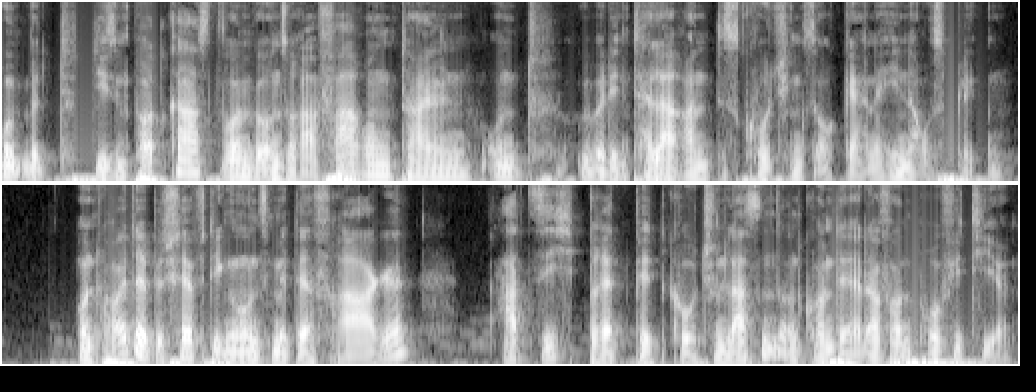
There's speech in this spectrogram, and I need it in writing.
Und mit diesem Podcast wollen wir unsere Erfahrungen teilen und über den Tellerrand des Coachings auch gerne hinausblicken. Und heute beschäftigen wir uns mit der Frage, hat sich Brad Pitt coachen lassen und konnte er davon profitieren?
